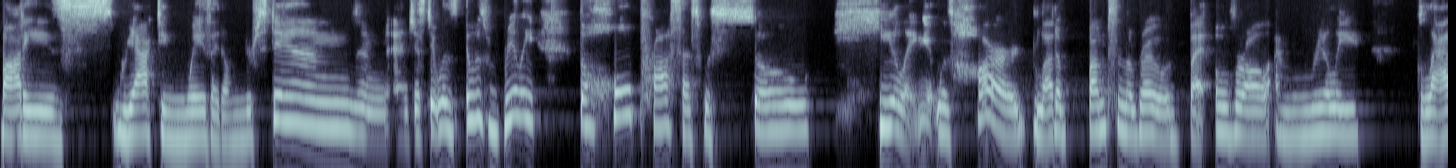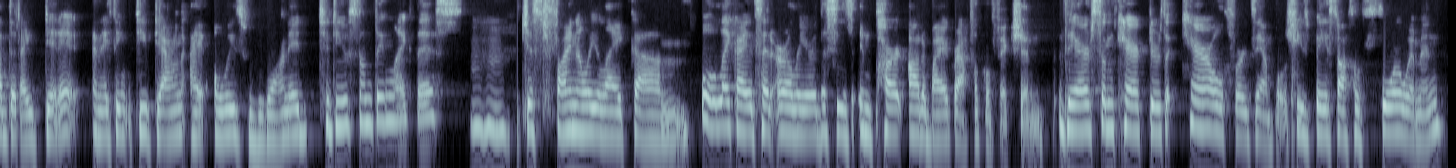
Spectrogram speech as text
body's reacting in ways I don't understand. And, and just, it was, it was really, the whole process was so healing. It was hard, a lot of bumps in the road, but overall, I'm really glad that I did it. And I think deep down, I always wanted to do something like this. Mm-hmm. Just finally, like, um, well, like I had said earlier, this is in part autobiographical fiction. There are some characters, like Carol, for example, she's based off of four women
